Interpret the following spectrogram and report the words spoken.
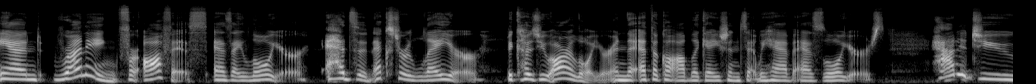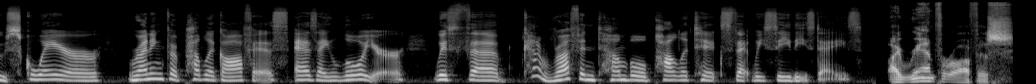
And running for office as a lawyer adds an extra layer because you are a lawyer and the ethical obligations that we have as lawyers. How did you square running for public office as a lawyer with the kind of rough and tumble politics that we see these days? I ran for office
